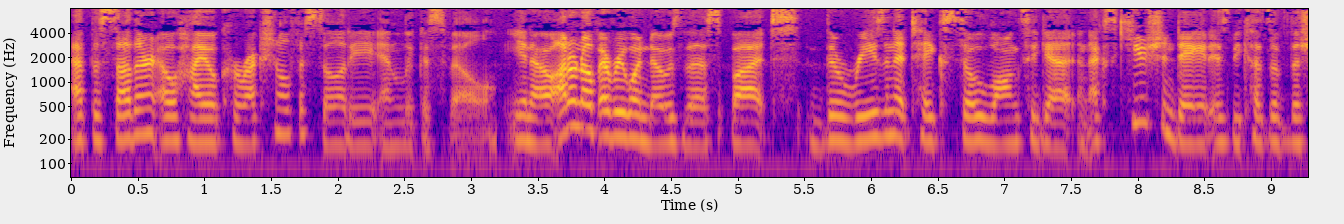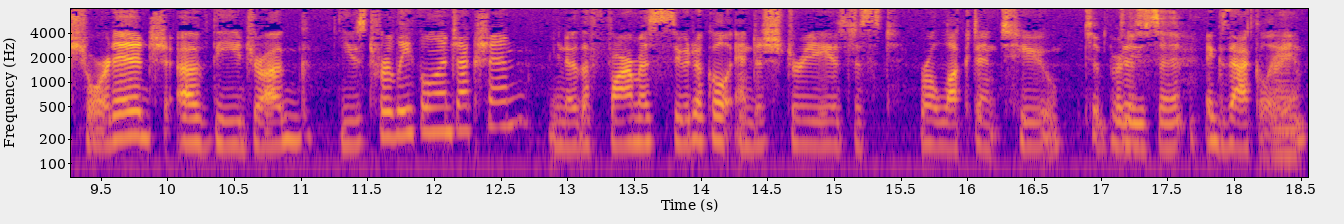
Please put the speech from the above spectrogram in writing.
at the Southern Ohio Correctional Facility in Lucasville. You know, I don't know if everyone knows this, but the reason it takes so long to get an execution date is because of the shortage of the drug used for lethal injection. You know, the pharmaceutical industry is just reluctant to To produce just- it. Exactly. Right.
